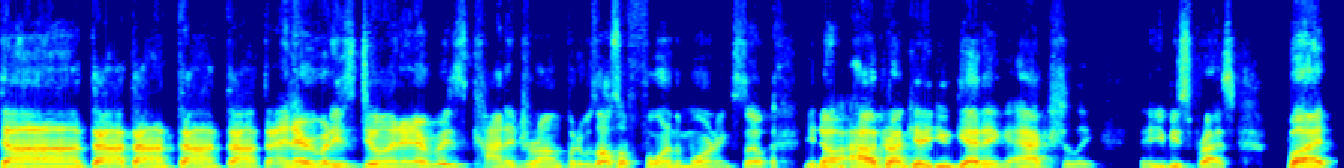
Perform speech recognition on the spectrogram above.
dun, dun, dun, dun, dun, dun, and everybody's doing it. Everybody's kind of drunk, but it was also four in the morning. So, you know, how drunk are you getting actually? You'd be surprised. But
